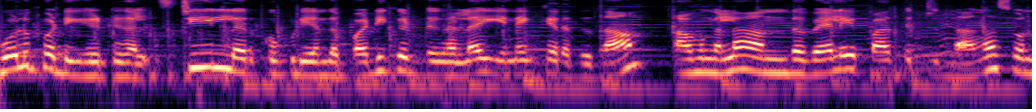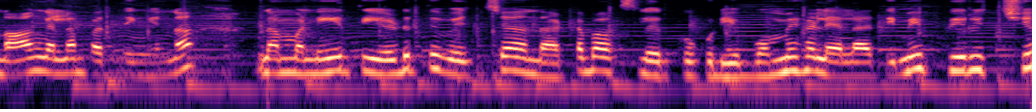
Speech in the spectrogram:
கொலு படிக்கட்டுகள் ஸ்டீலில் இருக்கக்கூடிய அந்த படிக்கட்டுகளை இணைக்கிறது தான் அவங்கெல்லாம் அந்த வேலையை பார்த்துட்டு இருந்தாங்க. ஸோ நாங்கள்லாம் பார்த்தீங்கன்னா நம்ம நேற்று எடுத்து வச்ச அந்த அட்டை பாக்ஸில் இருக்கக்கூடிய பொம்மைகள் எல்லாத்தையுமே பிரித்து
